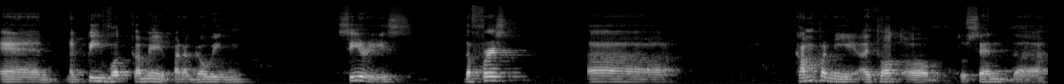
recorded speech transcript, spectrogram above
and nag-pivot kami para gawing series, the first uh, company I thought of to send the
